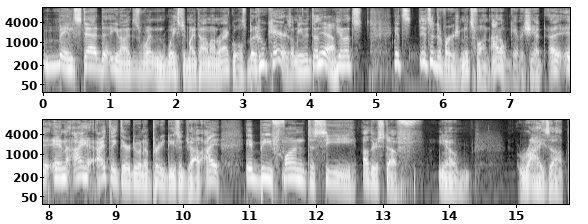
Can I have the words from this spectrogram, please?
Instead, you know, I just went and wasted my time on Rakghouls. But who cares? I mean, it doesn't. Yeah. You know, it's it's it's a diversion. It's fun. I don't give a shit. Uh, and I I think they're doing a pretty decent job. I it'd be fun to see other stuff. You know, rise up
